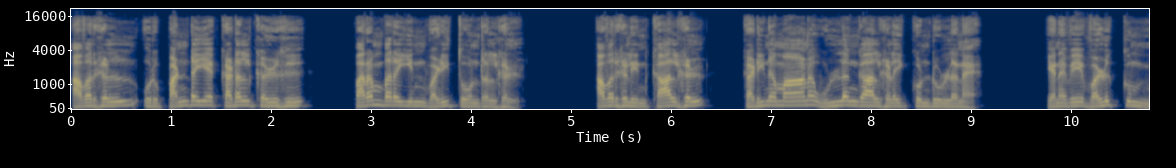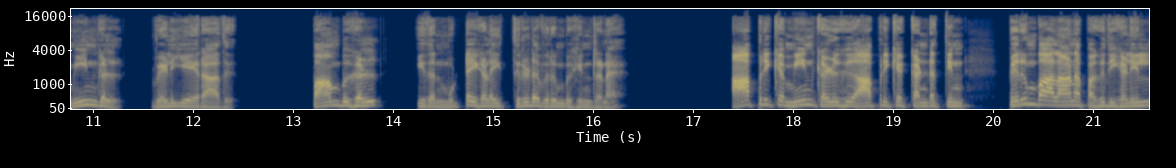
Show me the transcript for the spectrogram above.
அவர்கள் ஒரு பண்டைய கடல் கழுகு பரம்பரையின் வழித்தோன்றல்கள். அவர்களின் கால்கள் கடினமான உள்ளங்கால்களைக் கொண்டுள்ளன. எனவே வழுக்கும் மீன்கள் வெளியேறாது. பாம்புகள் இதன் முட்டைகளை திருட விரும்புகின்றன. ஆப்பிரிக்க மீன் கழுகு ஆப்பிரிக்க கண்டத்தின் பெரும்பாலான பகுதிகளில்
